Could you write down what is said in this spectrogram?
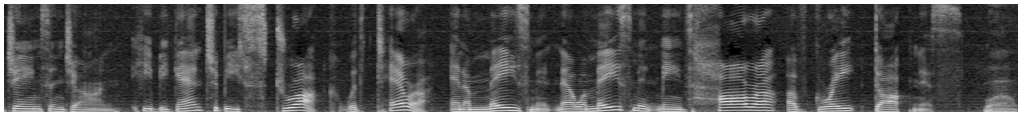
James, and John. He began to be struck with terror and amazement. Now, amazement means horror of great darkness Wow.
